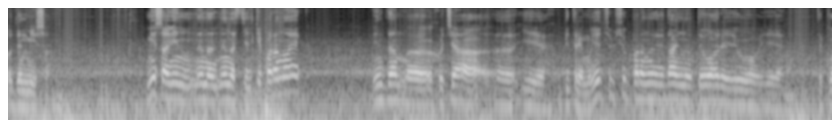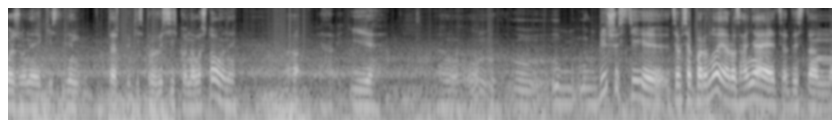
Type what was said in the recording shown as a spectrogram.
один Міша. Міша він не, не настільки параноїк. Він там, е, хоча е, і підтримує цю всю параноїдальну теорію, і також вони якісь, він теж якийсь проросійсько налаштований. І більшості ця вся параноя розганяється десь там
